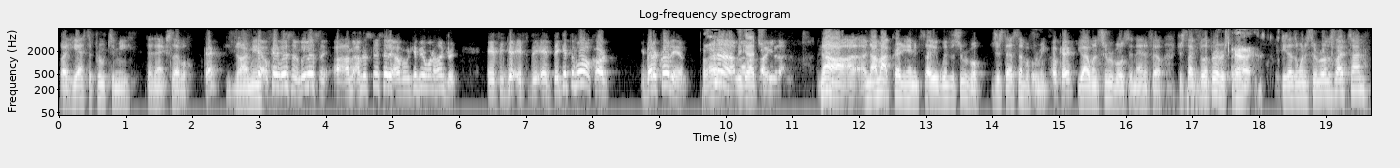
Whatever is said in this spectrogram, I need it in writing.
but he has to prove to me the next level. Okay. You know what I mean? Okay, okay, listen, listen. I'm, I'm just gonna say it. I'm gonna give you 100. If you get if they, if they get the wild card, you better credit him. All No, no, no, we I'm- got I'm- you. Know, No, I, I'm not crediting him until he wins the Super Bowl. It's just that simple for me. Okay. You gotta win Super Bowls in the NFL, just like Philip Rivers. All right. If he doesn't win a Super Bowl in his lifetime,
